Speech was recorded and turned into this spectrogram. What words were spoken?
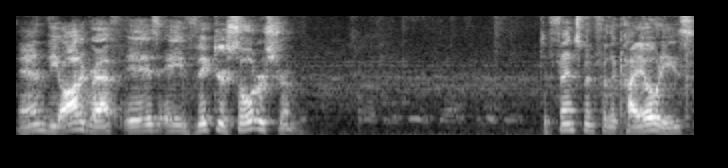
And the autograph is a Victor Soderstrom, defenseman for the Coyotes.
